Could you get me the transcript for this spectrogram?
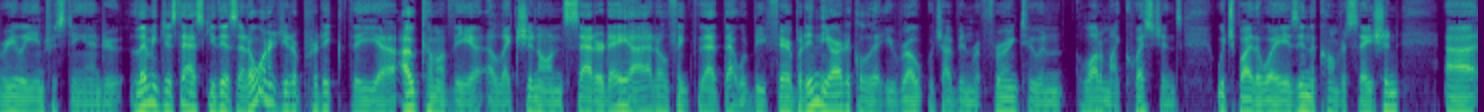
Really interesting, Andrew. Let me just ask you this. I don't want you to predict the uh, outcome of the uh, election on Saturday. I don't think that that would be fair. But in the article that you wrote, which I've been referring to in a lot of my questions, which, by the way, is in the conversation, uh,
